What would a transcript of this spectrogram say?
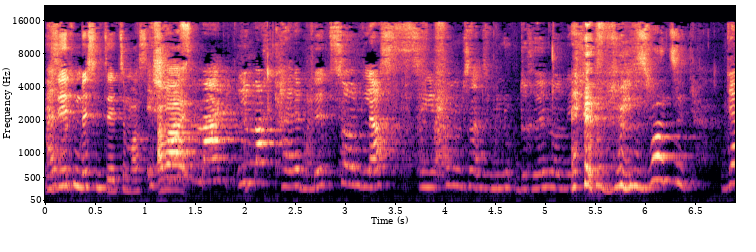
die Also, sehen ein bisschen seltsam aus. Ich aber hoffe mal, ihr macht keine Blitze und lasst sie 25 Minuten drin und nicht. 25. ja,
